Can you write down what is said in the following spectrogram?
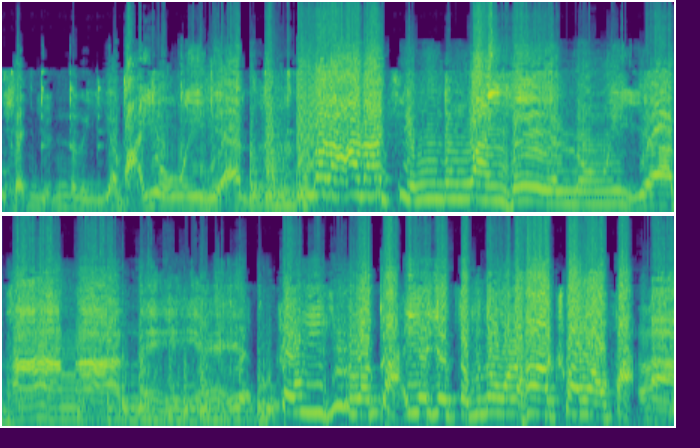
千军这个一发又危险，我拉他惊动万岁龙爷堂啊！内周一句说干爷就怎么弄了？船要翻了。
